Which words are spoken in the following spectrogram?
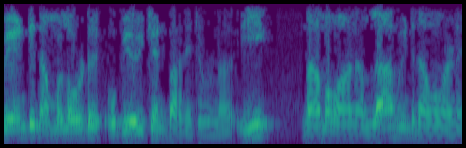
വേണ്ടി നമ്മളോട് ഉപയോഗിക്കാൻ പറഞ്ഞിട്ടുള്ളത്. ഈ നാമമാണ് അള്ളാഹുവിന്റെ നാമമാണ്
